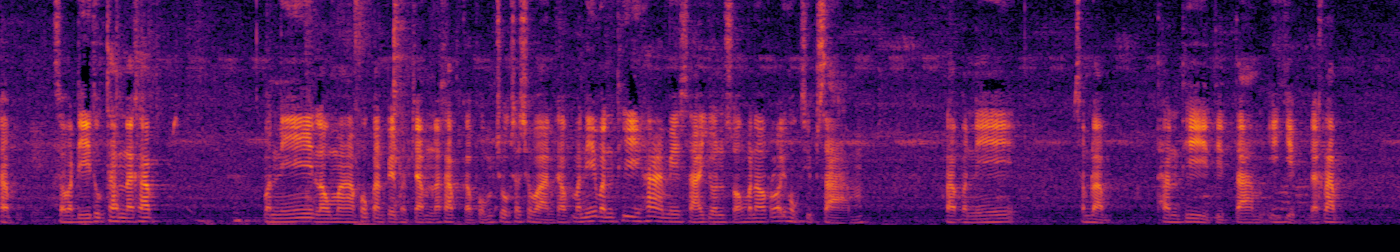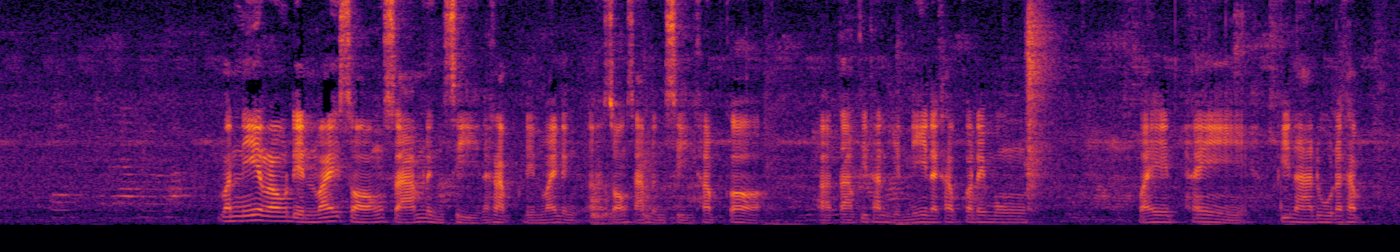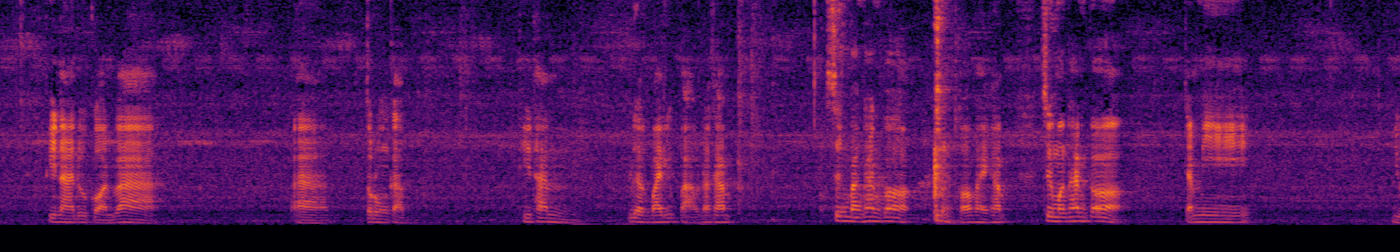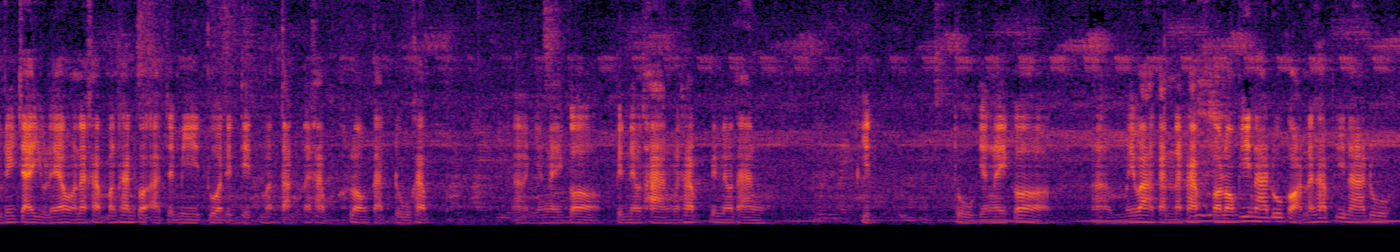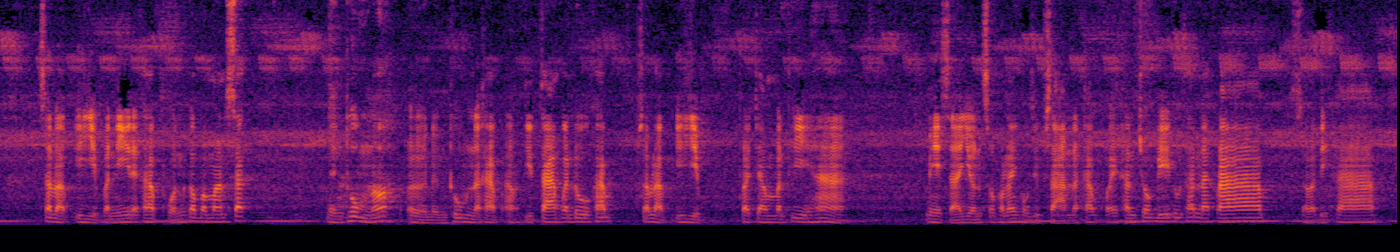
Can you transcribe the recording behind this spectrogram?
ครับ สวัสดีทุกท่านนะครับ วันนี้เรามาพบกันเป็นประจำนะครับ กับผมโชคชัชวานครับ วันนี้วันที่ 5 เมษายน 2563 ครับวันนี้สำหรับท่านที่ติดตามอียิปต์นะครับ วันนี้เราเด่นไว้ 2 3 1 4 นะครับ เด่นไว้1 2 3 1 4 ครับ ก็ตามที่ท่านเห็นนี้นะครับ ก็ได้มงไว้ให้พี่นาดูนะครับ พี่นาดูก่อนว่า ตรงกับที่ท่านเลือกไว้หรือเปล่านะครับ ซึ่งบางท่านก็ขออภัยครับ ซึ่งบางท่านก็จะมีอยู่ในใจอยู่แล้วนะครับ บางท่านก็อาจจะมีตัวเด็ดๆมาตัดนะครับ ลองตัดดูครับอ่ายังไงก็เป็นแนวทางนะครับ เป็นแนวทางผิดถูกยังไงก็ไม่ว่ากันนะครับ ก็ลองพี่นาดูก่อนนะครับ พี่นาดูสำหรับอียิปต์วันนี้นะครับ ผลก็ประมาณสัก หนึ่งทุ่มเนาะเออหนึ่งทุ่มนะครับเอาติดตามกันดูครับสำหรับอียิปต์ประจำวันที่ 5 เมษายน 2563 นะครับ ขอให้ท่านโชคดีทุกท่านนะครับ สวัสดีครับ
